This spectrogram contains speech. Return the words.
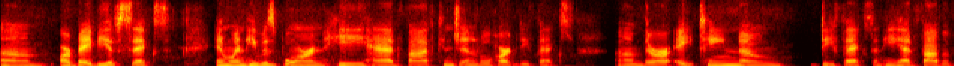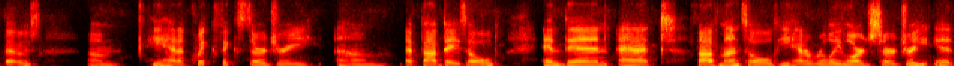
our baby of six. And when he was born, he had five congenital heart defects. Um, there are 18 known defects, and he had five of those. Um, he had a quick fix surgery um, at five days old. And then at five months old, he had a really large surgery at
